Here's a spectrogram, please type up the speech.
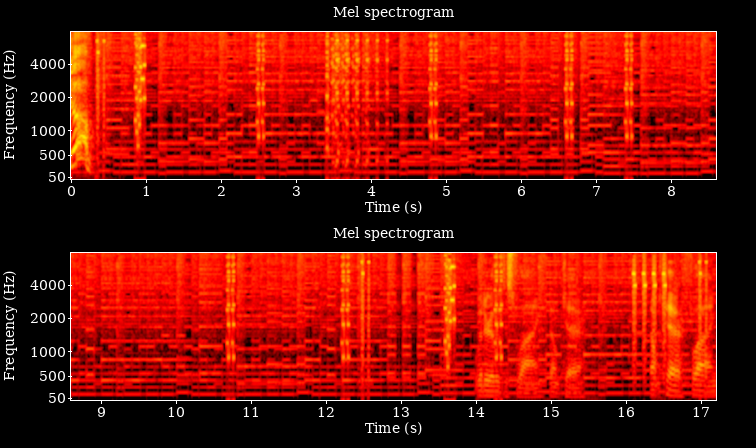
Jump! Literally just flying. Don't care. Don't care. Flying.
